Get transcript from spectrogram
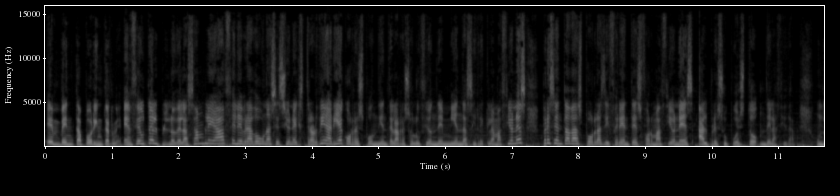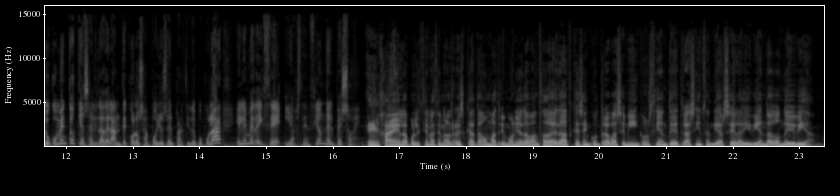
en venta por internet. Ceuta, el Pleno de la Asamblea ha celebrado una sesión extraordinaria correspondiente a la resolución de enmiendas y reclamaciones presentadas por las diferentes formaciones al presupuesto de la ciudad. Un documento que ha salido adelante con los apoyos del Partido Popular, el MDIC y abstención del PSOE. En Jaén, la Policía Nacional rescata a un matrimonio de avanzada edad que se encontraba semi-inconsciente tras incendiarse la vivienda donde vivían.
